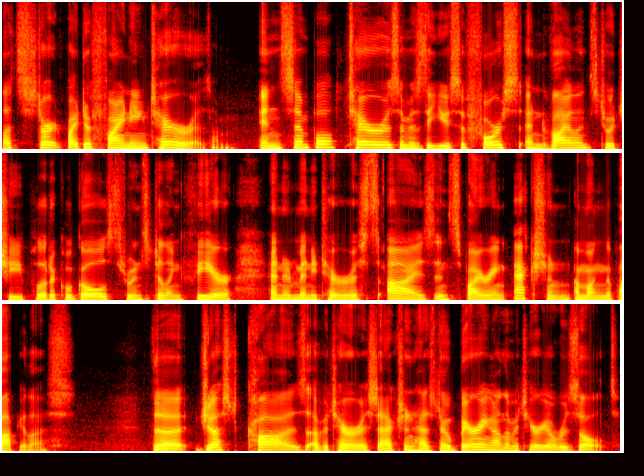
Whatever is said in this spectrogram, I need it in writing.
let's start by defining terrorism. In simple, terrorism is the use of force and violence to achieve political goals through instilling fear, and in many terrorists' eyes, inspiring action among the populace. The just cause of a terrorist action has no bearing on the material result.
